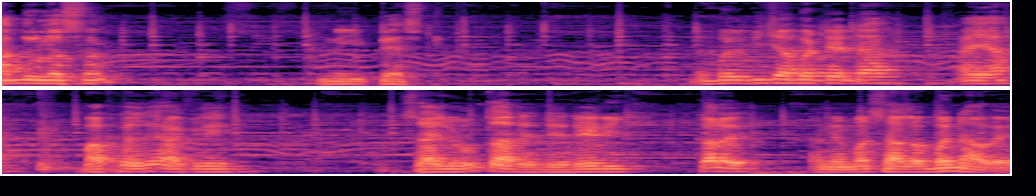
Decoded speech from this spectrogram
આદુ લસણની પેસ્ટ ભાઈ બીજા બટેટા, અહીંયા બાફેલ આગળ સાયલું ઉતારે ને રેડી કરે અને મસાલો બનાવે.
